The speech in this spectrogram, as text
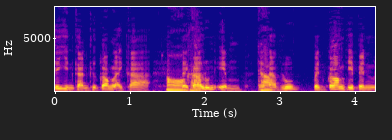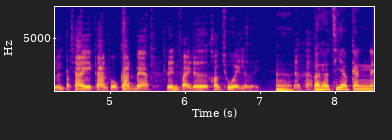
ได้ยินกันคือกล้องไลกาอ๋อไลครักาบรุ่น M นะคครัรับบรุ่นเป็นกล้องที่เป็นใช้การโฟกัสแบบเลนส์ไฟเดอร์เข้าช่วยเลยเออนะครับแล้วถ้าเทียบกันใน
